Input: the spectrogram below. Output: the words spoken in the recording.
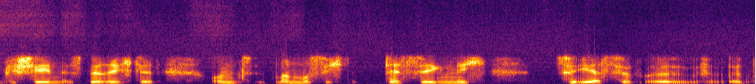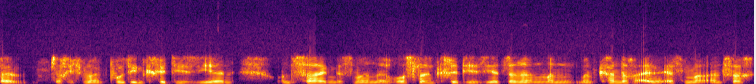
geschehen ist, berichtet. Und man muss sich deswegen nicht zuerst für, äh, bei, sag ich mal, Putin kritisieren und zeigen, dass man Russland kritisiert, sondern man, man kann doch erstmal einfach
